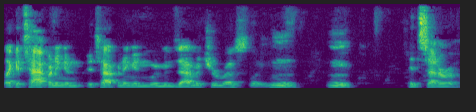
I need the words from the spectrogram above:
Like it's happening in it's happening in women's amateur wrestling, Mm, etc.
